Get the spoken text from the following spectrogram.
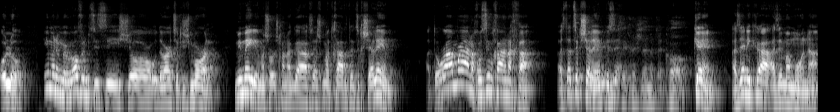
או לא. אם אני אומר באופן בסיסי שור הוא דבר שצריך לשמור עליו. ממילא אם השור שלך נגח זה אשמתך ואתה צריך לשלם. התורה אמרה אנחנו עושים לך הנחה, אז אתה צריך לשלם. וזה... צריך לשלם את הכל. כן, אז זה נקרא, אז זה ממונה.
